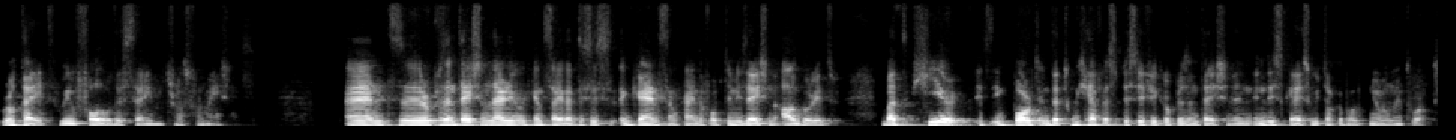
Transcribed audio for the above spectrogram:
rotate, will follow the same transformations. And uh, representation learning, we can say that this is again some kind of optimization algorithm. But here it's important that we have a specific representation. And in this case, we talk about neural networks.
